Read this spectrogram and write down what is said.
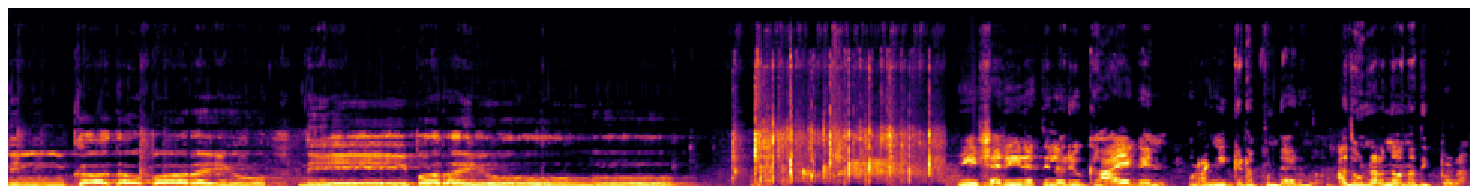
നിൻ കഥ പറയൂ നീ പറയൂ. ഈ ശരീരത്തിൽ ഒരു ഗായകൻ ഉറങ്ങിക്കിടപ്പുണ്ടായിരുന്നു. അത് ഉണർന്നു വന്നത് ഇപ്പോഴാണ്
